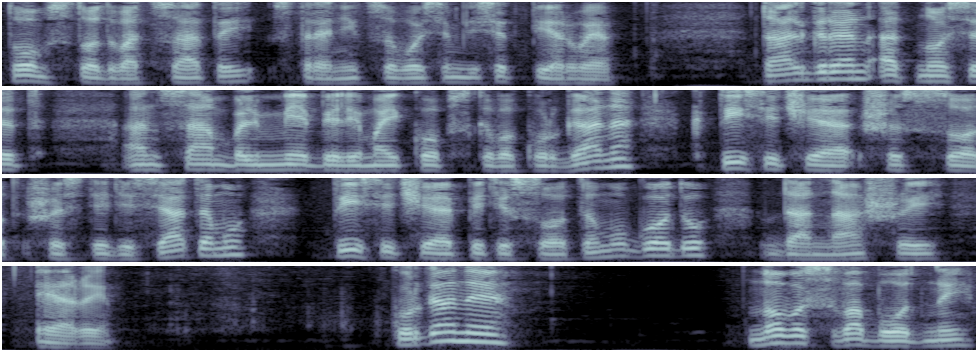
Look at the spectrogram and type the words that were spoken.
том 120, страница 81. Тальгрен относит ансамбль мебели Майкопского кургана к 1660-1500 году до нашей эры. Курганы новосвободной,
